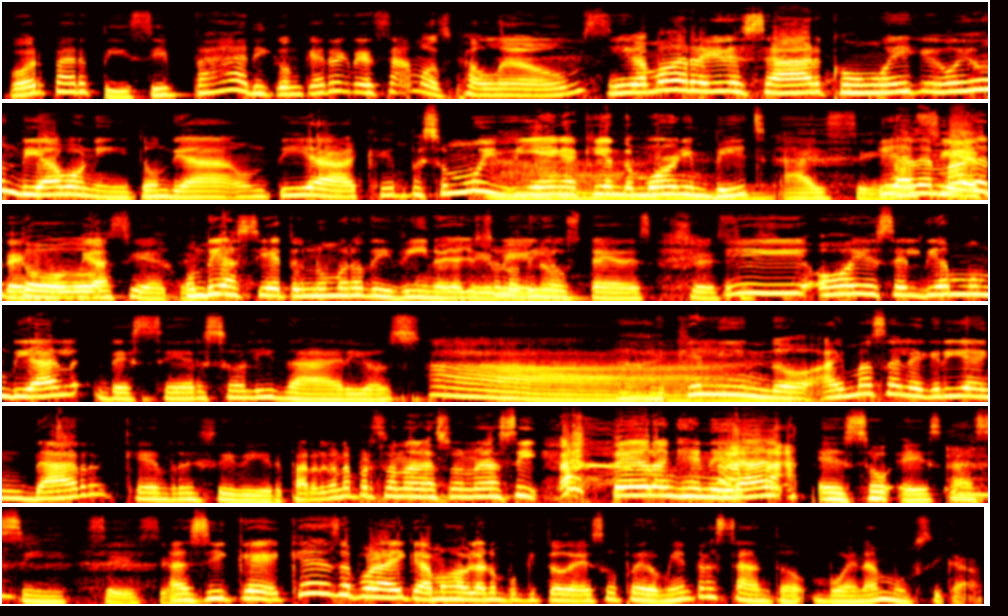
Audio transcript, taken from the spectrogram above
por participar. ¿Y con qué regresamos, Paloms? Y vamos a regresar con hoy, que hoy es un día bonito, un día, un día que empezó muy bien aquí en The Morning Beat. Ay, sí. Y Un además siete, de todo, un día siete. un día siete, un número divino, ya yo se lo dije a ustedes. Sí, sí, y sí. hoy es el Día Mundial de Ser Solidarios. Ah. Ay, qué lindo. Hay más alegría en dar que en recibir. Para alguna persona eso no es así, pero en general eso es así. Sí, sí. Así que quédense por ahí que vamos a hablar un poquito de eso, pero mientras tanto, buena música.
